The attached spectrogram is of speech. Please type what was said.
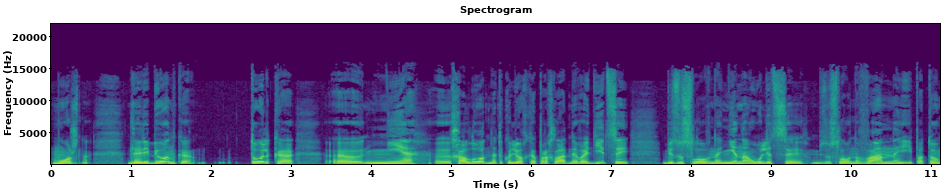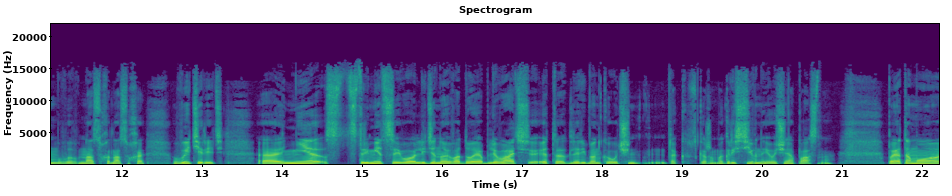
можно. Для ребенка только э, не э, холодной, такой легкой прохладной водицей, безусловно, не на улице, безусловно, в ванной, и потом насухо-насухо вытереть, э, не стремиться его ледяной водой обливать, это для ребенка очень, так скажем, агрессивно и очень опасно. Поэтому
